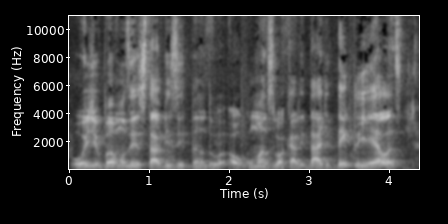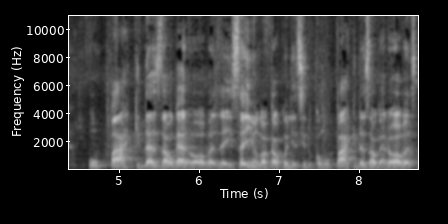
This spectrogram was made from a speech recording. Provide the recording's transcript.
Hoje vamos estar visitando algumas localidades, dentre elas o Parque das Algarobas. É isso aí, um local conhecido como Parque das Algarobas.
